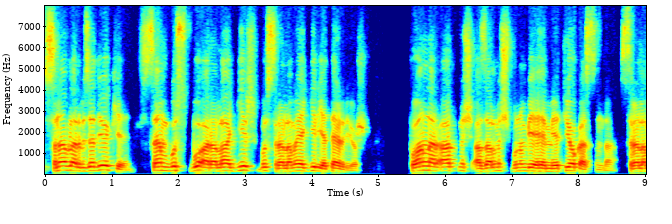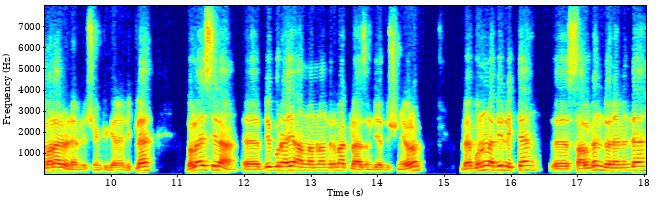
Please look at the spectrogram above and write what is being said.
sınavlar bize diyor ki sen bu, bu aralığa gir, bu sıralamaya gir yeter diyor. Puanlar artmış, azalmış bunun bir ehemmiyeti yok aslında. Sıralamalar önemli çünkü genellikle. Dolayısıyla e, bir burayı anlamlandırmak lazım diye düşünüyorum. Ve bununla birlikte e, salgın döneminde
